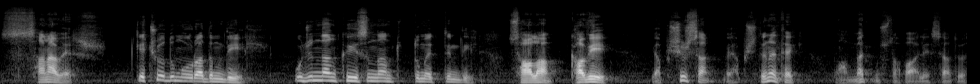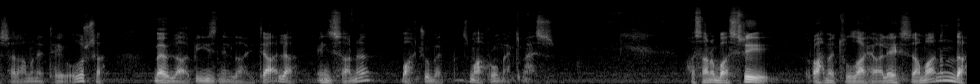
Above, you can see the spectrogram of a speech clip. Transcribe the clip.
sana verir. Geçiyordum uğradım değil. Ucundan kıyısından tuttum ettim değil. Sağlam, kavi yapışırsan ve yapıştığın etek Muhammed Mustafa Aleyhisselatü Vesselam'ın eteği olursa Mevla biiznillahü teala insanı mahcup etmez, mahrum etmez. Hasan-ı Basri rahmetullahi aleyh zamanında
